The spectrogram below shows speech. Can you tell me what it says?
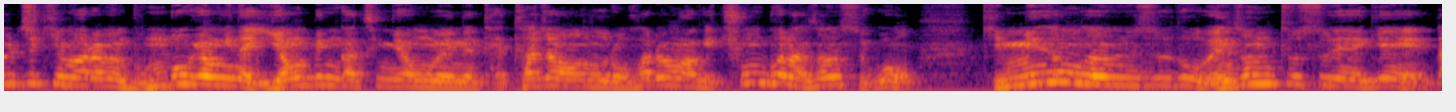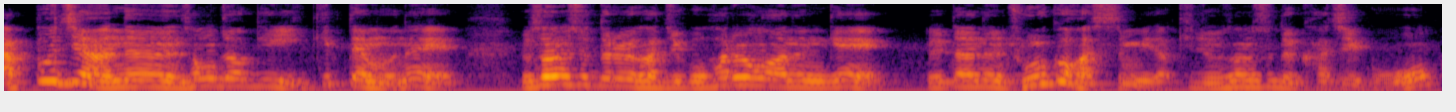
솔직히 말하면 문보경이나 이영빈 같은 경우에는 대타 자원으로 활용하기 충분한 선수고 김민성 선수도 왼손 투수에게 나쁘지 않은 성적이 있기 때문에 이 선수들을 가지고 활용하는 게 일단은 좋을 것 같습니다. 기존 선수들 가지고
